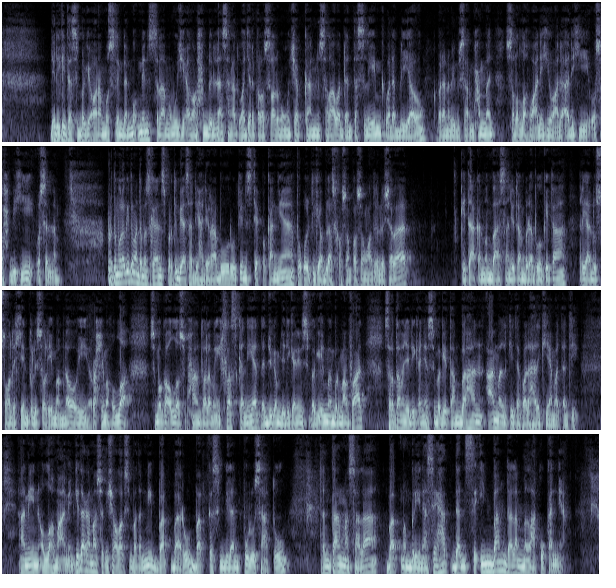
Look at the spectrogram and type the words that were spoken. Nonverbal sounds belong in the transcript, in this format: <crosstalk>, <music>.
Jadi kita sebagai orang muslim dan mukmin setelah memuji Allah Alhamdulillah sangat wajar kalau selalu mengucapkan salawat dan taslim kepada beliau, kepada Nabi besar Muhammad sallallahu alaihi wa ala alihi wa wasallam. Bertemu lagi teman-teman sekalian seperti biasa di hari Rabu rutin setiap pekannya pukul 13.00 waktu Indonesia Barat. Kita akan membahas lanjutan pada buku kita Riyadus Salihin tulis oleh Imam Nawawi rahimahullah. Semoga Allah Subhanahu wa taala mengikhlaskan niat dan juga menjadikan ini sebagai ilmu yang bermanfaat serta menjadikannya sebagai tambahan amal kita pada hari kiamat nanti. Amin, Allahumma amin. Kita akan masuk insya Allah kesempatan ini bab baru, bab ke-91 tentang masalah bab memberi nasihat dan seimbang dalam melakukannya.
